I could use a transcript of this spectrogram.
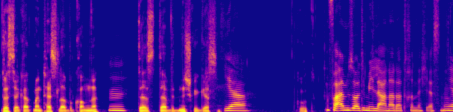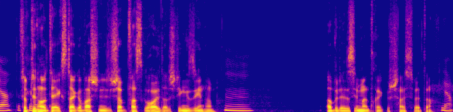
Du hast ja gerade meinen Tesla bekommen, ne? Hm. Das, der wird nicht gegessen. Ja, Gut. Vor allem sollte Milana da drin nicht essen. ja. Das Ich habe den heute extra gewaschen. Ich habe fast geheult, als ich den gesehen habe. Hm. Aber der ist immer dreckig, scheiß Wetter. Ja.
